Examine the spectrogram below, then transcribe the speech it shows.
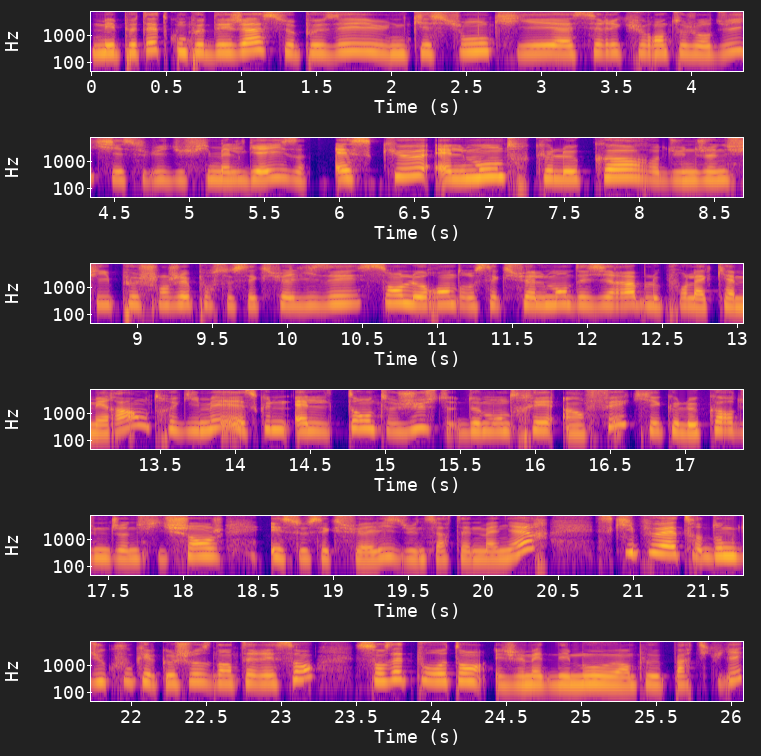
mais peut-être qu'on peut déjà se poser une question qui est assez récurrente aujourd'hui, qui est celui du female gaze. Est-ce que elle montre que le corps d'une jeune fille peut changer pour se sexualiser sans le rendre sexuellement désirable pour la caméra entre guillemets? Est-ce qu'elle tente juste de montrer un fait qui est que le corps d'une jeune fille change et se sexualise d'une certaine manière, ce qui peut être donc du coup quelque chose d'intéressant sans être pour autant, et je vais mettre des mots un peu particuliers,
